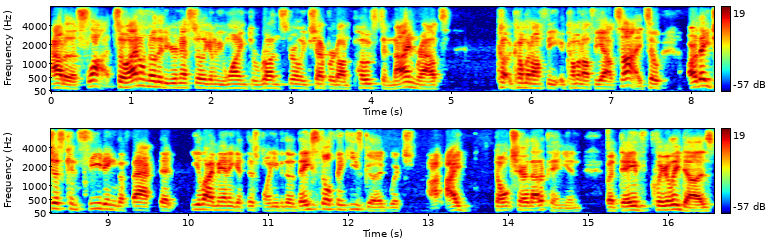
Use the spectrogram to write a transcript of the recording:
out of the slot. So I don't know that you're necessarily going to be wanting to run Sterling Shepard on post and nine routes coming off the coming off the outside. So are they just conceding the fact that Eli Manning at this point, even though they still think he's good, which I, I don't share that opinion, but Dave clearly does.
